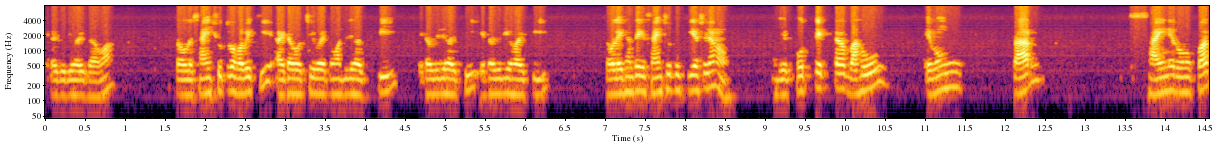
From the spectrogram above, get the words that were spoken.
এটা যদি হয় গামা, তাহলে সাইন সূত্র হবে কি? এটা হচ্ছে ভাই তোমার যদি হয় পি এটা যদি হয় পি এটা যদি হয় পি, তাহলে এখান থেকে সাইন সূত্র কি আসে জানো? যে প্রত্যেকটা বাহু এবং তার সাইনের অনুপাত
